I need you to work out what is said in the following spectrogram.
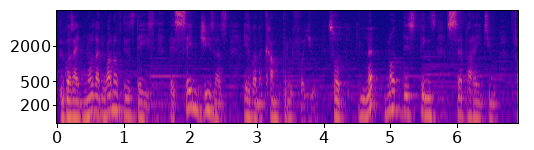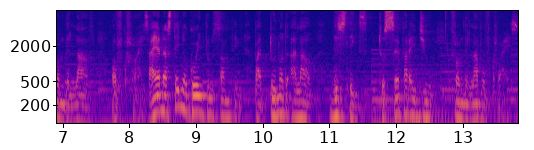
Because I know that one of these days, the same Jesus is going to come through for you. So let not these things separate you from the love of Christ. I understand you're going through something, but do not allow these things to separate you from the love of Christ.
